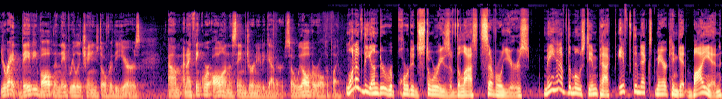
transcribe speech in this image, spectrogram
you're right, they've evolved and they've really changed over the years. Um, and I think we're all on the same journey together. So we all have a role to play. One of the underreported stories of the last several years may have the most impact if the next mayor can get buy in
